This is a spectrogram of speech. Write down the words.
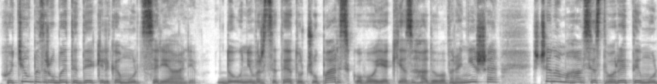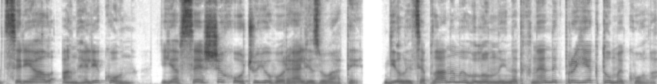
Хотів би зробити декілька мультсеріалів. До університету Чупарського, як я згадував раніше, ще намагався створити мультсеріал Ангелікон. Я все ще хочу його реалізувати. Ділиться планами головний натхненник проєкту Микола.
